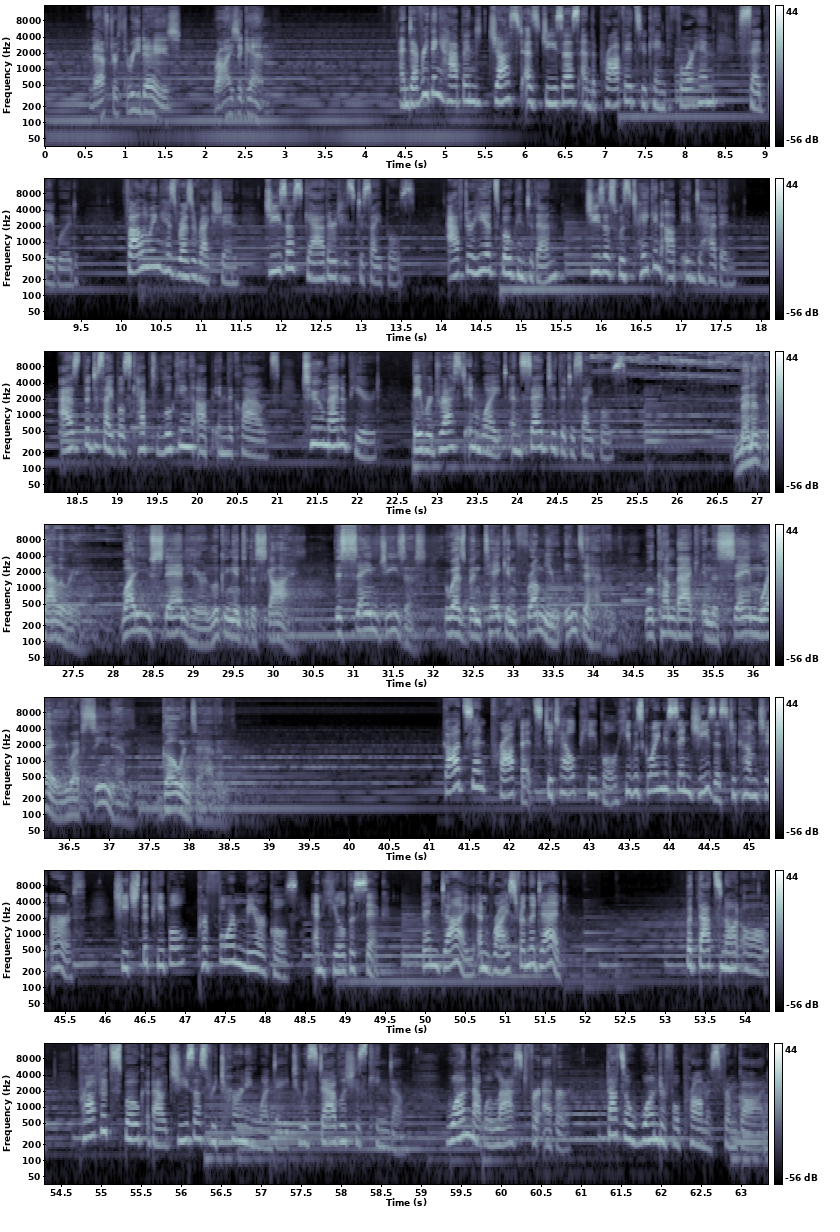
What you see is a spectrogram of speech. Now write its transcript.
and after three days rise again. And everything happened just as Jesus and the prophets who came before him said they would. Following his resurrection, Jesus gathered his disciples. After he had spoken to them, Jesus was taken up into heaven. As the disciples kept looking up in the clouds, two men appeared. They were dressed in white and said to the disciples, Men of Galilee, why do you stand here looking into the sky? This same Jesus, who has been taken from you into heaven, will come back in the same way you have seen him go into heaven. God sent prophets to tell people he was going to send Jesus to come to earth, teach the people, perform miracles, and heal the sick, then die and rise from the dead. But that's not all. Prophets spoke about Jesus returning one day to establish his kingdom, one that will last forever. That's a wonderful promise from God.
